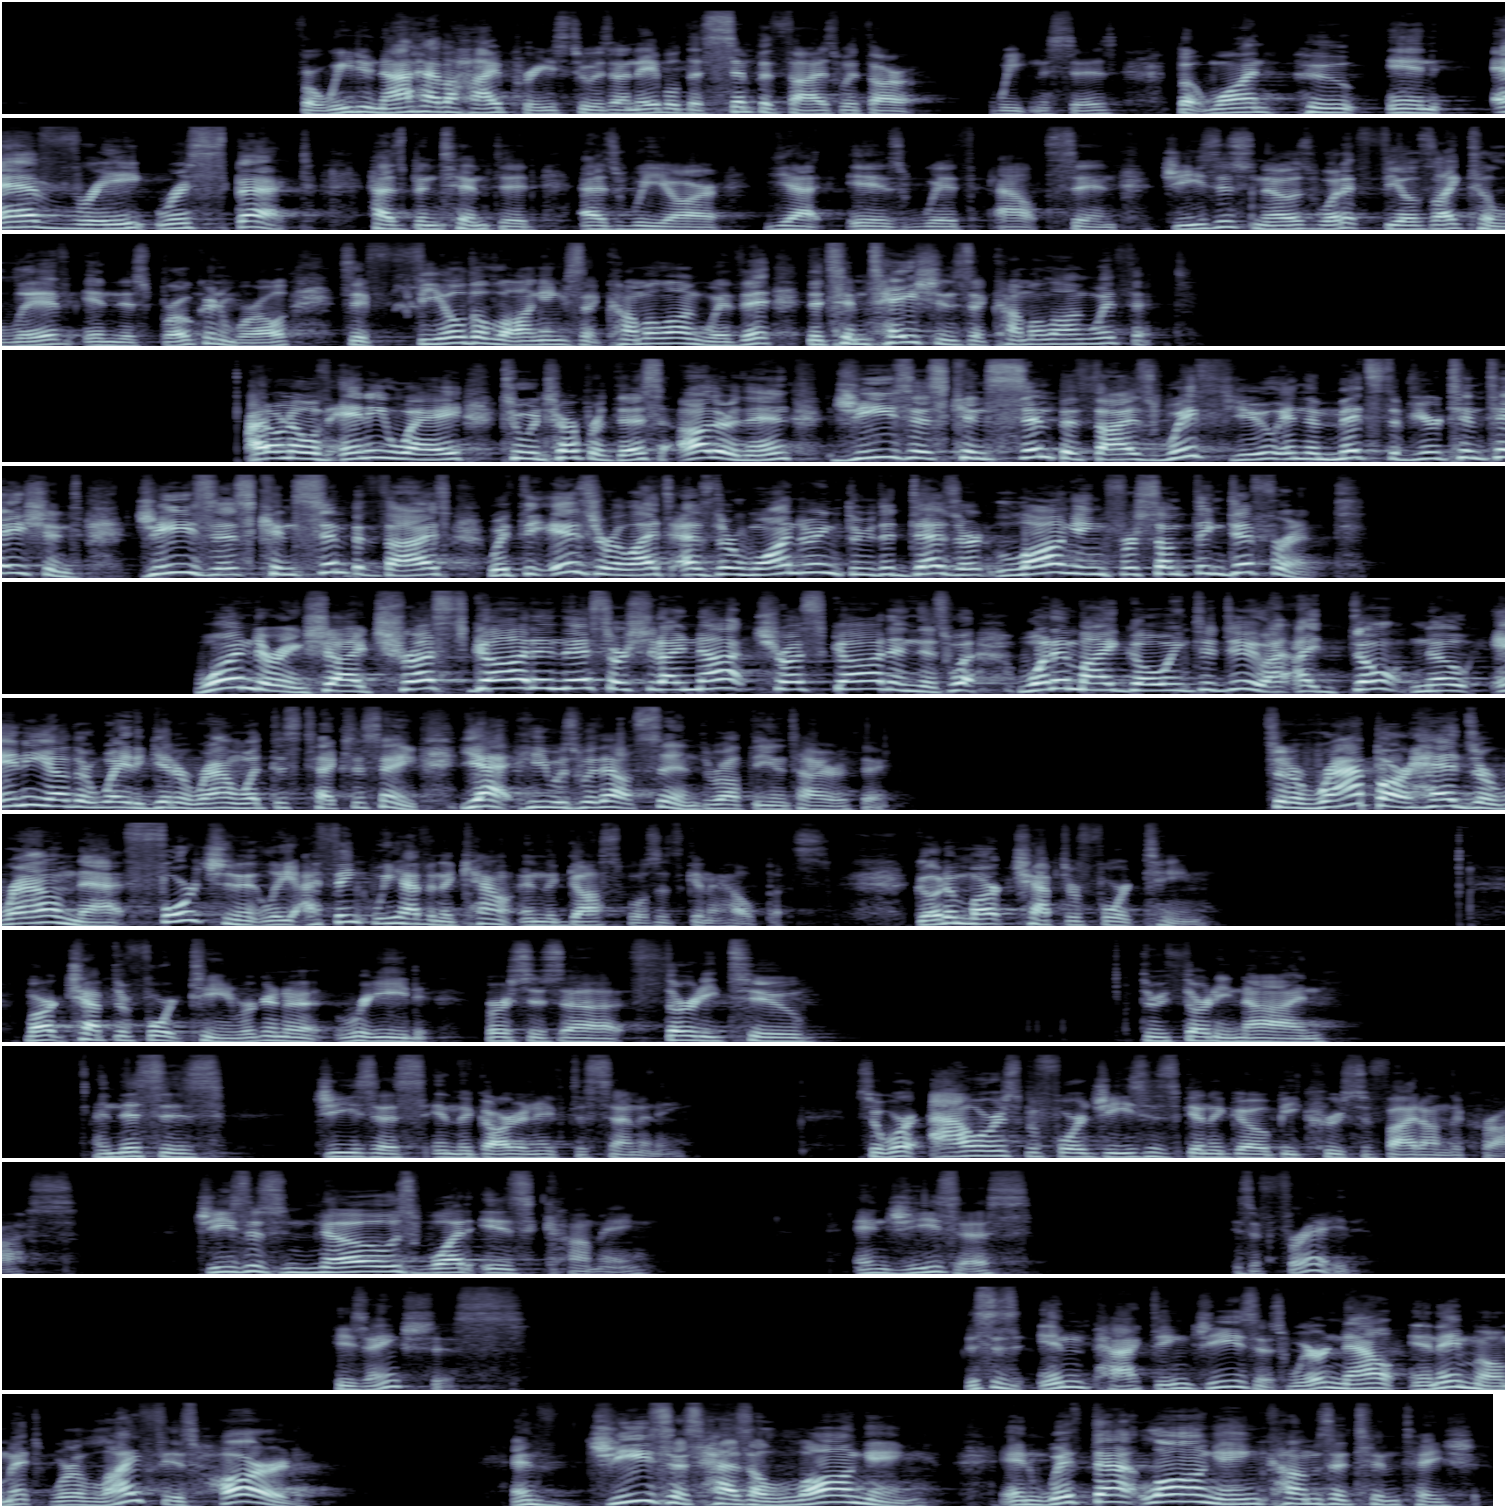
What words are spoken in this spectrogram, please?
For we do not have a high priest who is unable to sympathize with our weaknesses, but one who in every respect has been tempted as we are, yet is without sin. Jesus knows what it feels like to live in this broken world, to feel the longings that come along with it, the temptations that come along with it. I don't know of any way to interpret this other than Jesus can sympathize with you in the midst of your temptations. Jesus can sympathize with the Israelites as they're wandering through the desert longing for something different. Wondering, should I trust God in this or should I not trust God in this? What, what am I going to do? I, I don't know any other way to get around what this text is saying. Yet, he was without sin throughout the entire thing. So, to wrap our heads around that, fortunately, I think we have an account in the Gospels that's going to help us. Go to Mark chapter 14. Mark chapter 14, we're going to read verses uh, 32 through 39. And this is Jesus in the Garden of Gethsemane. So, we're hours before Jesus is going to go be crucified on the cross. Jesus knows what is coming. And Jesus is afraid. He's anxious. This is impacting Jesus. We're now in a moment where life is hard. And Jesus has a longing. And with that longing comes a temptation.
